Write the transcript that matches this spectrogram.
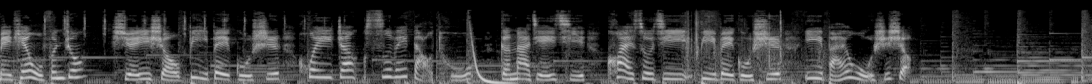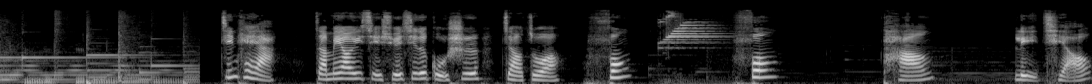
每天五分钟，学一首必背古诗，绘一张思维导图，跟娜姐一起快速记忆必背古诗一百五十首。今天呀，咱们要一起学习的古诗叫做《风》。风，唐，李峤。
